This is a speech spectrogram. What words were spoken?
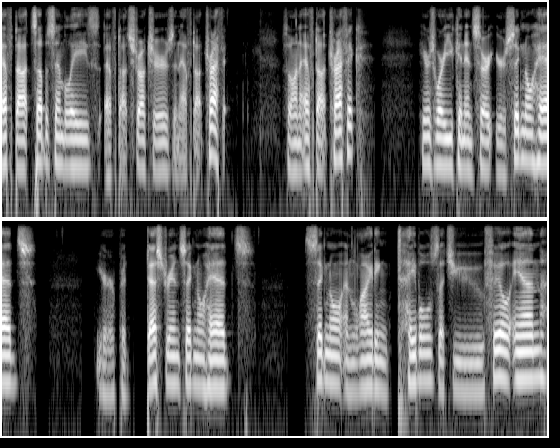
FDOT subassemblies, FDOT structures, and FDOT traffic. So on FDOT traffic, here's where you can insert your signal heads, your pedestrian signal heads, signal and lighting tables that you fill in.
